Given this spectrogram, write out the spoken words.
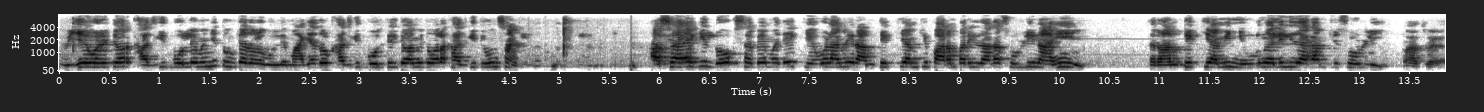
विजय वडेट्टीवार खाजगीत बोलले म्हणजे तुमच्याजवळ बोलले. माझ्याजवळ खाजगीत बोलतील तेव्हा मी तुम्हाला खाजगीत येऊन सांगेन. असं आहे की लोकसभेमध्ये केवळ आम्ही रामटेकची आमची पारंपरिक जागा सोडली नाही तर रामटेकची आम्ही निवडून आलेली जागा आमची सोडली. पाच वेळा.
